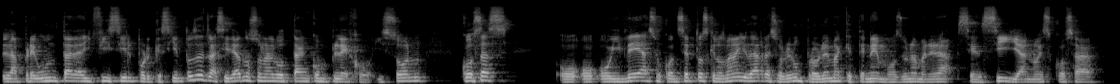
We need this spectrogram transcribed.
la pregunta difícil porque si entonces las ideas no son algo tan complejo y son cosas o, ideas o conceptos que nos van a ayudar a resolver un problema que tenemos de una manera sencilla, no es cosa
